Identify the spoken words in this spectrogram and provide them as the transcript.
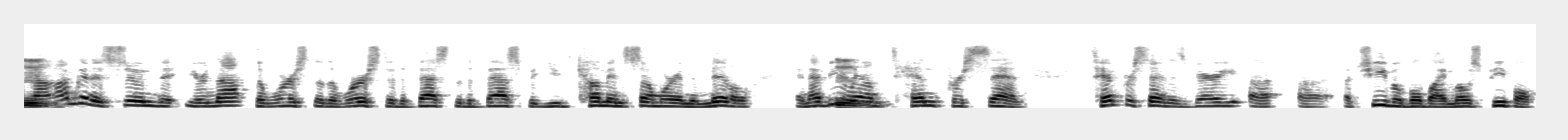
Mm. Now, I'm going to assume that you're not the worst of the worst or the best of the best, but you'd come in somewhere in the middle, and that'd be mm. around 10%. 10% is very uh, uh, achievable by most people.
